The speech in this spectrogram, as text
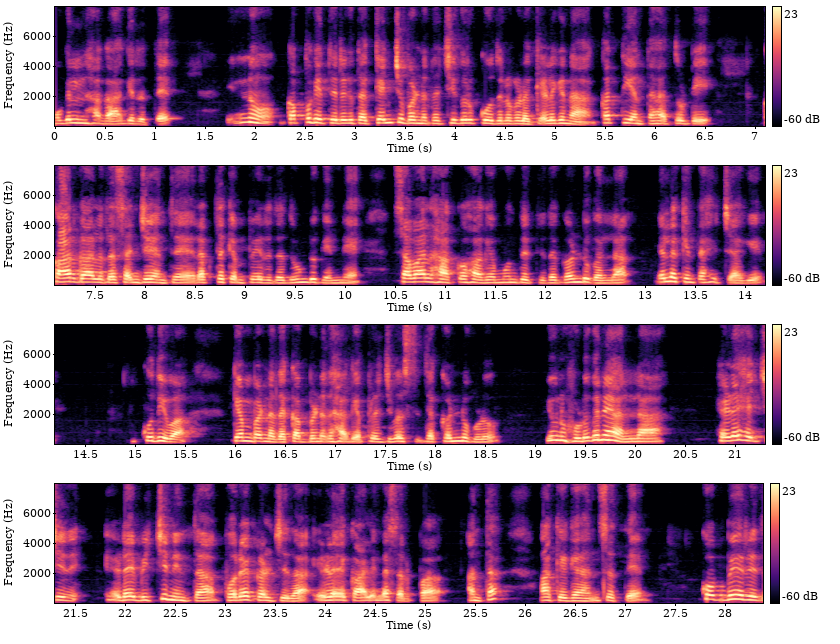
ಮುಗಿಲಿನ ಹಾಗೆ ಆಗಿರುತ್ತೆ. ಇನ್ನು ಕಪ್ಪಗೆ ತಿರುಗಿದ ಕೆಂಚು ಬಣ್ಣದ ಚಿಗುರು ಕೂದಲುಗಳ ಕೆಳಗಿನ ಕತ್ತಿಯಂತಹ ತುಟಿ, ಕಾರ್ಗಾಲದ ಸಂಜೆಯಂತೆ ರಕ್ತ ಕೆಂಪೇರಿದ ದುಂಡುಗೆನ್ನೆ ಸವಾಲು ಹಾಕೋ ಹಾಗೆ ಮುಂದೆತ್ತಿದ ಗಂಡುಗಲ್ಲ, ಎಲ್ಲಕ್ಕಿಂತ ಹೆಚ್ಚಾಗಿ ಕುದಿವ ಕೆಂಬಣ್ಣದ ಕಬ್ಬಿಣದ ಹಾಗೆ ಪ್ರಜ್ವಲಿಸಿದ ಕಣ್ಣುಗಳು ಇವನು ಹುಡುಗನೇ ಅಲ್ಲ. ಹೆಡೆ ಹೆಚ್ಚಿ ಎಡೆ ಬಿಚ್ಚಿ ನಿಂತ ಪೊರೆ ಕಳ್ಚಿದ ಎಳೆ ಕಾಳಿಂಗ ಸರ್ಪ ಅಂತ ಆಕೆಗೆ ಅನಿಸುತ್ತೆ. ಕೊಬ್ಬೇರಿದ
